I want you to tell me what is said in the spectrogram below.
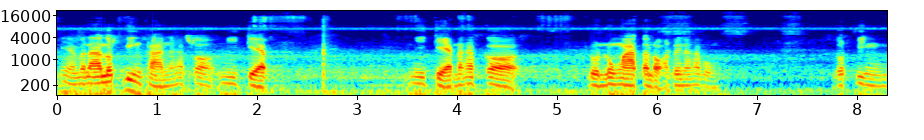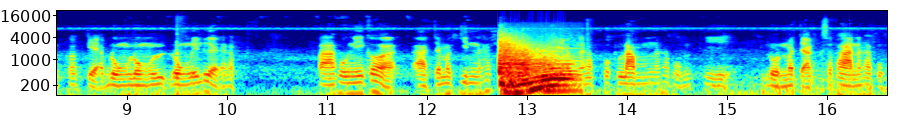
เนี่ยเวลารถวิ่งผ่านนะครับ ก็มีแกบมีแกบนะครับ ก็หล่นลงมาตลอดเลยนะครับ ผมรถวิ่งก็แกบลงลงลงเรื่อยๆนะครับ ปลาพวกนี้ก็อาจจะมากินนะครับนะครับ พวกลำนะครับ ผมที่หล่นมาจากสะพานนะครับ ผม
